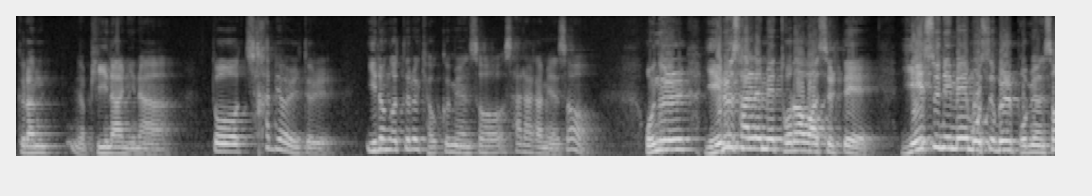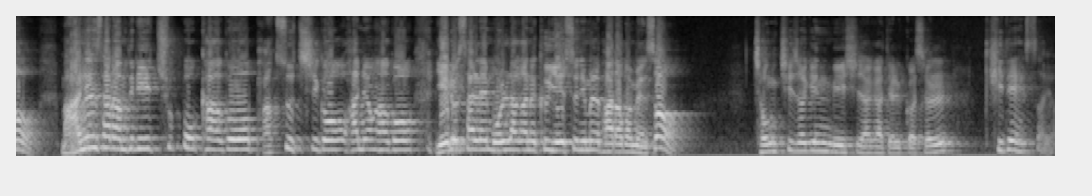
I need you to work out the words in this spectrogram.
그런 비난이나 또 차별들, 이런 것들을 겪으면서 살아가면서 오늘 예루살렘에 돌아왔을 때 예수님의 모습을 보면서 많은 사람들이 축복하고 박수치고 환영하고 예루살렘 올라가는 그 예수님을 바라보면서 정치적인 메시아가 될 것을 기대했어요.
